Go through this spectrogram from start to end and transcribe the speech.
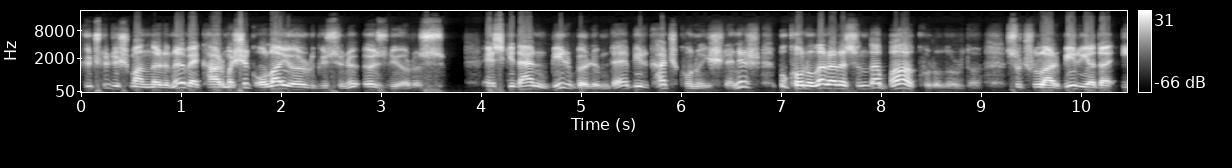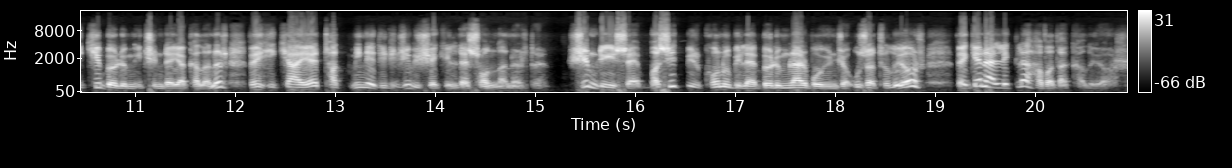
güçlü düşmanlarını ve karmaşık olay örgüsünü özlüyoruz. Eskiden bir bölümde birkaç konu işlenir, bu konular arasında bağ kurulurdu. Suçlular bir ya da iki bölüm içinde yakalanır ve hikaye tatmin edici bir şekilde sonlanırdı. Şimdi ise basit bir konu bile bölümler boyunca uzatılıyor ve genellikle havada kalıyor.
